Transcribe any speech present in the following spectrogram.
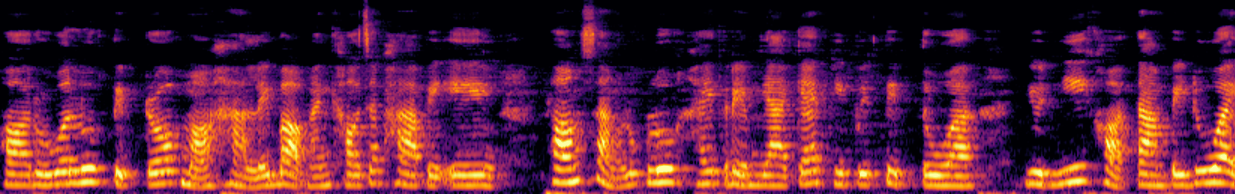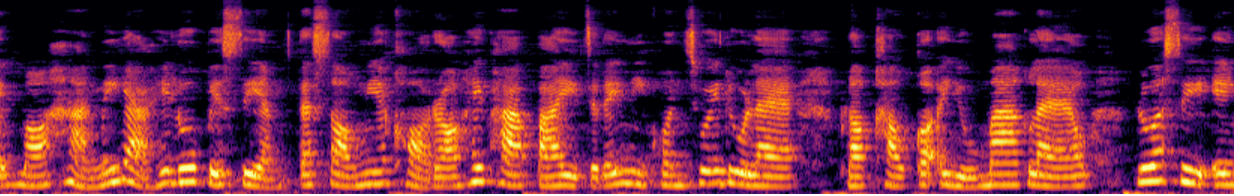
พอรู้ว่าลูกติดโรคหมอหานเลยบอกงั้นเขาจะพาไปเอง พร้อมสั่งลูกๆ ให้เตรียมยาแก้พิษไว้ติดตัว หยุดยี่ขอตามไปด้วย หมอหานไม่อยากให้ลูกไปเสี่ยง แต่สองเมียขอร้องให้พาไป จะได้มีคนช่วยดูแล เพราะเขาก็อายุมากแล้วลัวซีเอง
